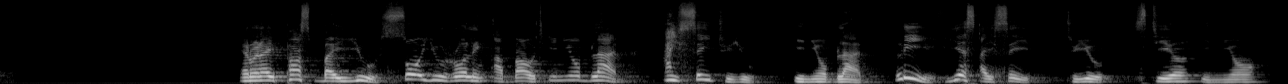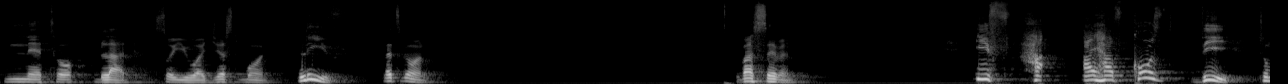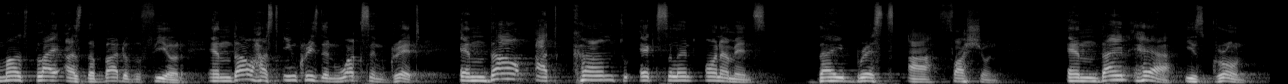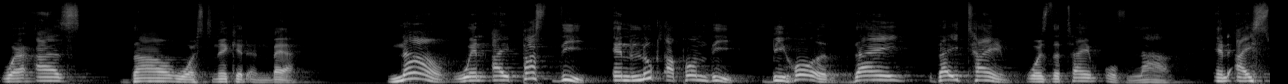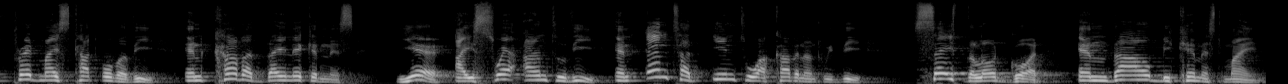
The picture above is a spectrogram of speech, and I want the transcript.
And when I passed by you, saw you rolling about in your blood, I say to you, in your blood, Live, yes, I say it to you, still in your natal blood. so you were just born. Leave. Let's go on. Verse 7. If ha- I have caused thee to multiply as the bird of the field, and thou hast increased and waxen great, and thou art come to excellent ornaments, thy breasts are fashioned, and thine hair is grown, whereas thou wast naked and bare. Now, when I passed thee and looked upon thee, behold, thy, thy time was the time of love. And I spread my skirt over thee and covered thy nakedness. Yea, I swear unto thee and entered into a covenant with thee, saith the Lord God, and thou becamest mine.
